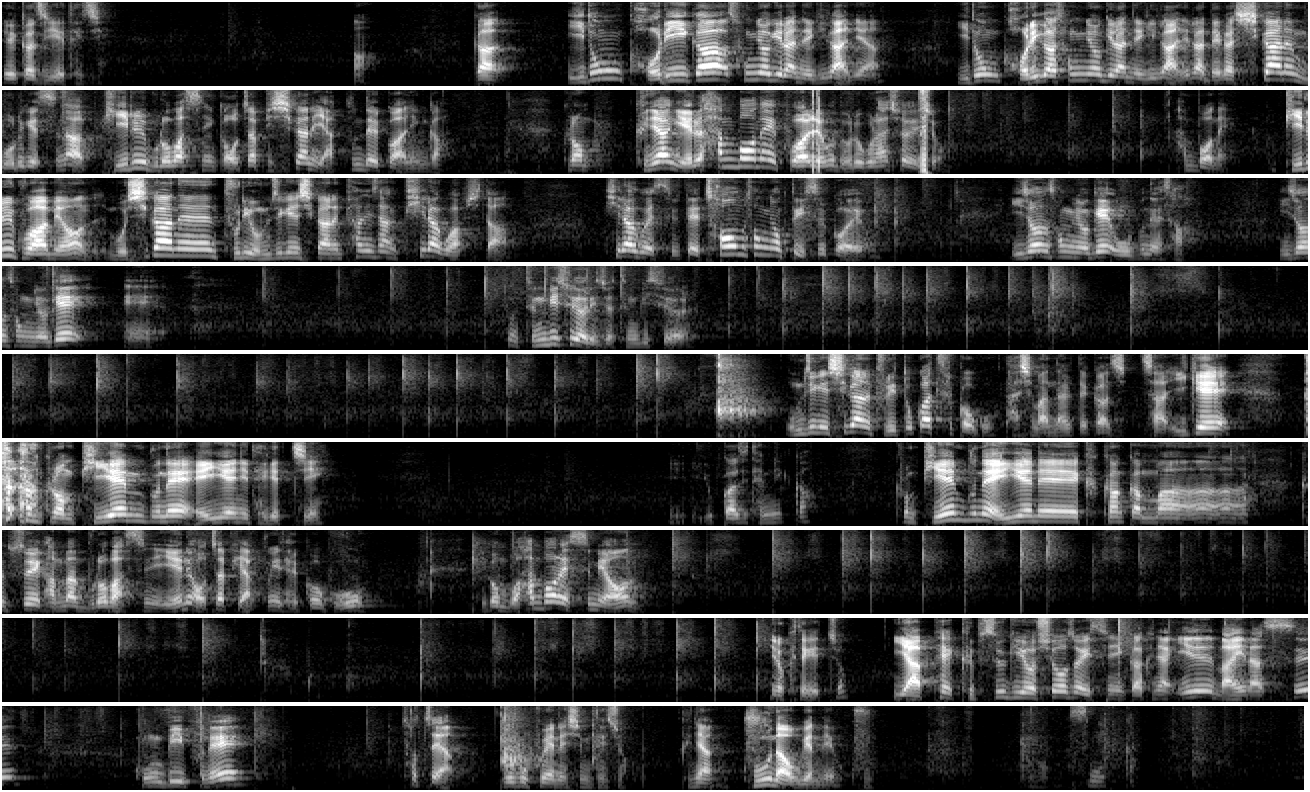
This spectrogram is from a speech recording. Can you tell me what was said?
여기까지 이해되지? 어. 그러니까 이동 거리가 속력이란 얘기가 아니야. 이동 거리가 속력이란 얘기가 아니라 내가 시간은 모르겠으나 b를 물어봤으니까 어차피 시간은 약분될 거 아닌가. 그럼 그냥 얘를 한 번에 구하려고 노력을 하셔야죠. 한 번에. b를 구하면 뭐 시간은 둘이 움직이는 시간은 편의상 t라고 합시다. t라고 했을 때 처음 속력도 있을 거예요. 이전 속력의 5분의 4. 이전 속력의 예, 또 등비수열이죠. 등비수열. 움직인 시간은 둘이 똑같을 거고 다시 만날 때까지. 자, 이게 그럼 bn분의 an이 되겠지. 이- 요까지 됩니까? 그럼 bn분의 an의 극한값만 급수의 값만 물어봤으니 얘는 어차피 약분이 될 거고 이건 뭐 한 번에 쓰면 이렇게 되겠죠? 이 앞에 급수기호 씌워져 있으니까 그냥 1 마이너스 공비분의 첫째 양 요거 구해내시면 되죠. 그냥 9 나오겠네요. 9. 맞습니까?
